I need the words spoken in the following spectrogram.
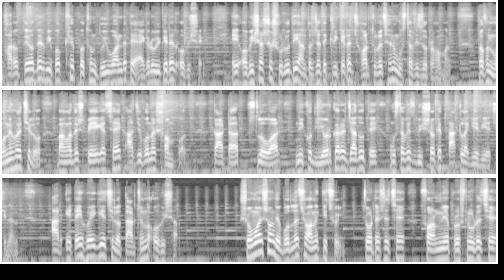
ভারতীয়দের বিপক্ষে প্রথম দুই ওয়ানডেতে এগারো উইকেটের অভিষেক। এই অবিশ্বাস্য শুরু দিয়ে আন্তর্জাতিক ক্রিকেটে ঝড় তুলেছেন মুস্তাফিজুর রহমান। তখন মনে হয়েছিল, বাংলাদেশ পেয়ে গেছে এক আজীবনের সম্পদ। কাটার, স্লোয়ার, নিখুঁত ইয়র্কারের জাদুতে মুস্তাফিজ বিশ্বকে তাক লাগিয়ে দিয়েছিলেন। আর এটাই হয়ে গিয়েছিল তার জন্য অভিশাপ। সময়ের সঙ্গে বদলেছে অনেক কিছুই। চোট এসেছে ফর্ম নিয়ে প্রশ্ন উঠেছে।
